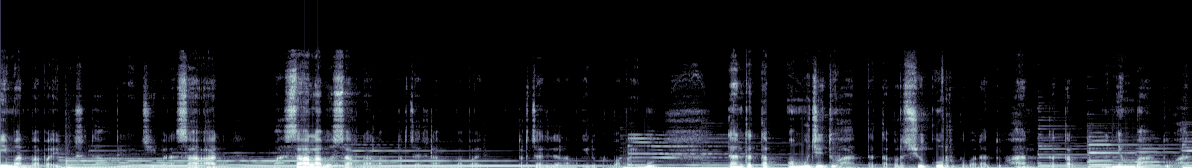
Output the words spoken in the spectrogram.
iman Bapak Ibu sedang diuji, pada saat masalah besar dalam terjadi dalam Bapak Ibu, terjadi dalam kehidupan Bapak Ibu dan tetap memuji Tuhan, tetap bersyukur kepada Tuhan, tetap menyembah Tuhan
